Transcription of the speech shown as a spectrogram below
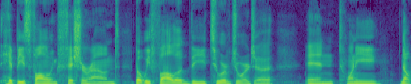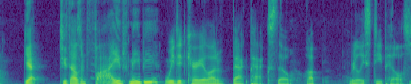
hippies following fish around, but we followed the tour of Georgia in 20 no yeah 2005 maybe. We did carry a lot of backpacks though, up really steep hills.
